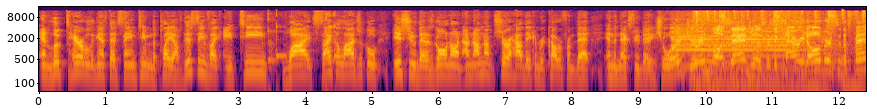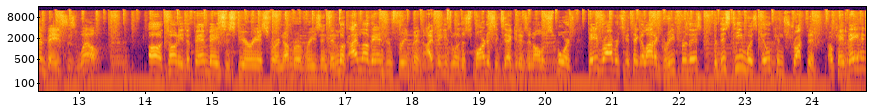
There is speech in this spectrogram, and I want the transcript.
and looked terrible against that same team in the playoffs. This seems like a team wide psychological issue that is going on. I'm, I'm, not sure how they can recover from that in the next few days. And George, you're in Los Angeles. Has it carried over to the fan base as well? Oh, Tony, the fan base is furious for a number of reasons. And look, I love Andrew Friedman. I think he's one of the smartest executives in all of sports. Dave Roberts can take a lot of grief for this, but this team was ill constructed. Okay, they had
